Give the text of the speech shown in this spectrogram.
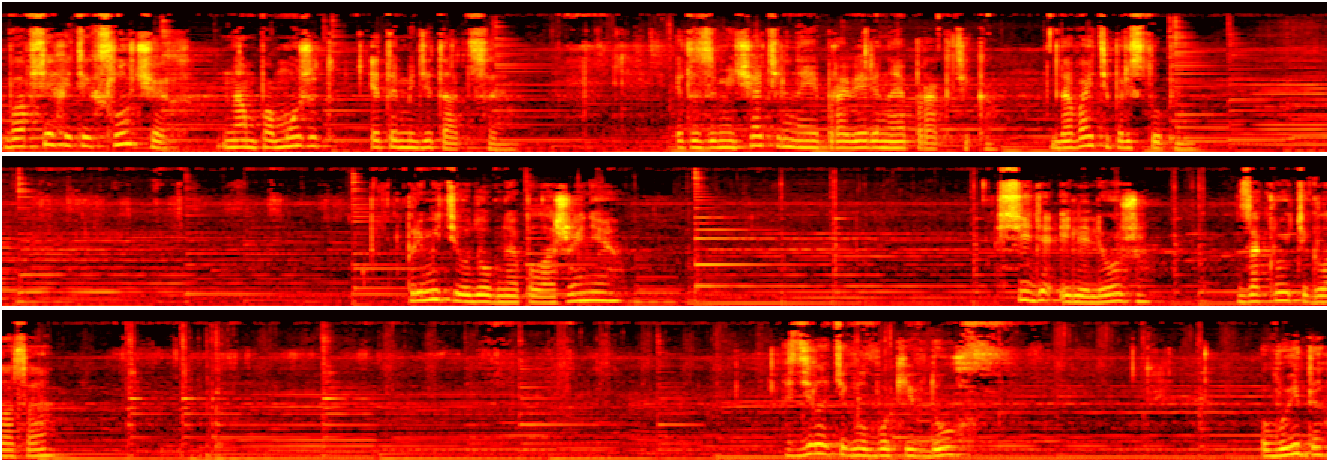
Во всех этих случаях нам поможет эта медитация. Это замечательная и проверенная практика. Давайте приступим. Примите удобное положение, сидя или лежа, закройте глаза. Сделайте глубокий вдох, выдох,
